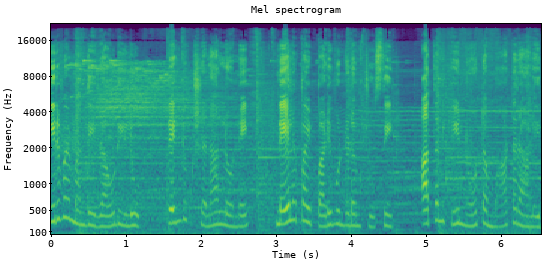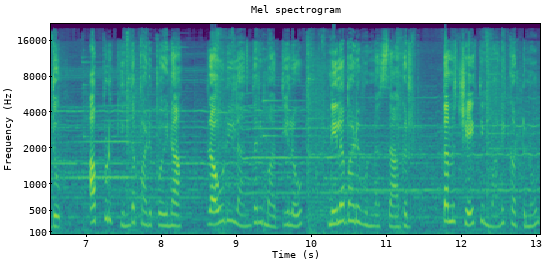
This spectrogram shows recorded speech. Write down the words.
ఇరవై మంది రౌడీలు రెండు క్షణాల్లోనే నేలపై పడి ఉండడం చూసి అతనికి నోట మాట రాలేదు. అప్పుడు కింద పడిపోయిన రౌడీలందరి మధ్యలో నిలబడి ఉన్న సాగర్ తన చేతి మణికట్టును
